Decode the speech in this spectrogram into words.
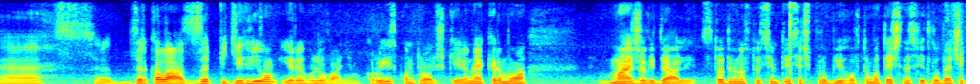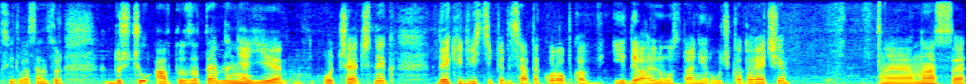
Е, Дзеркала з підігрівом і регулюванням. Круїз-контроль, шкіряне кермо майже в ідеалі. 197 тисяч пробігу, автоматичне світло, датчик світла, сенсор дощу, автозатемнення є очечник, деякі 250 коробка в ідеальному стані ручка, до речі. Е, У нас е,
